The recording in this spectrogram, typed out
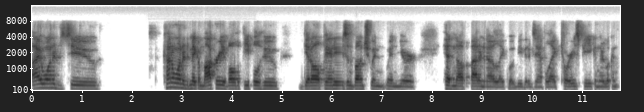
i wanted to kind of wanted to make a mockery of all the people who get all panties in a bunch when when you're heading up i don't know like what would be a good example like Torrey's peak and they're looking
